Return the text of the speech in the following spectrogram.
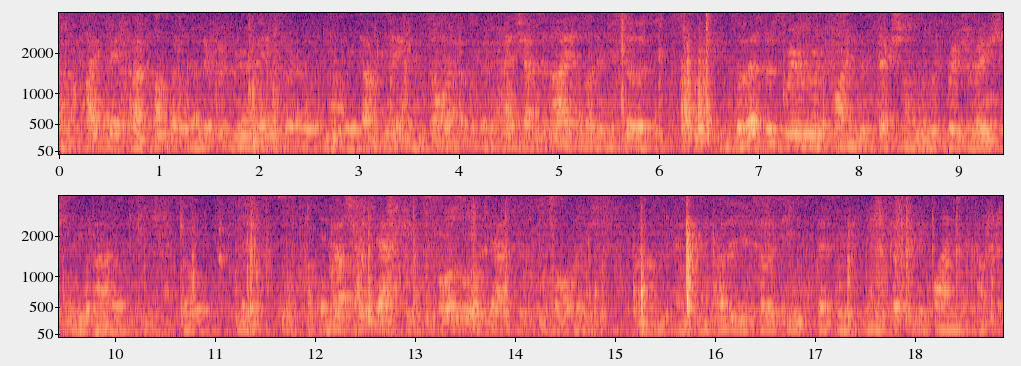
uh, piping, uh, pumps, uh, liquid moving, reducting, and so on. And chapter nine is on the utilities. So this is where we would find the section on the refrigeration. Uh, So there's industrial gases, disposal of gases and solids, other utilities that we, typically find in a company.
